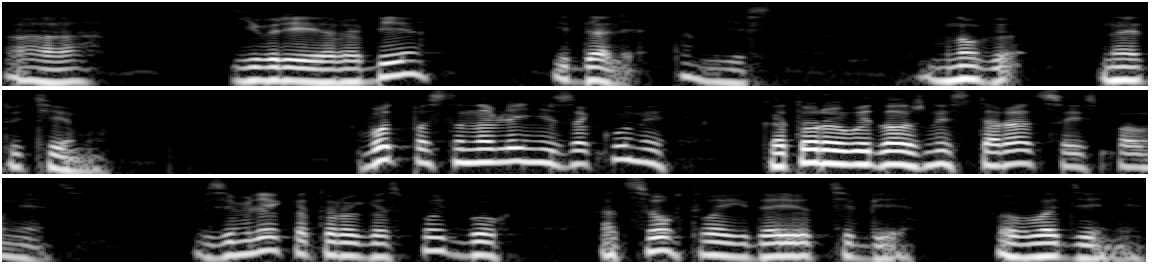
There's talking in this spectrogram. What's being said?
о еврее-рабе и далее. Там есть много на эту тему. Вот постановление законы, которые вы должны стараться исполнять в земле, которую Господь Бог отцов твоих дает тебе во владение,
